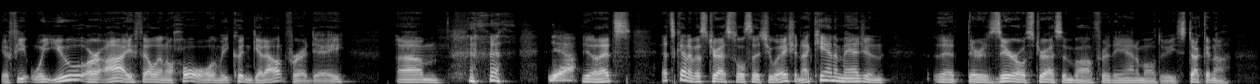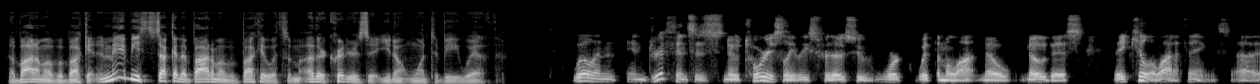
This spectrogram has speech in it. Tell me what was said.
If you, well, you or I fell in a hole and we couldn't get out for a day, um, Yeah, you know that's that's kind of a stressful situation. I can't imagine that there's zero stress involved for the animal to be stuck in a the bottom of a bucket and maybe stuck in the bottom of a bucket with some other critters that you don't want to be with. Well, and, and drift fences notoriously, at least for those who work with them a lot, know know this. They kill a lot of things, uh,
